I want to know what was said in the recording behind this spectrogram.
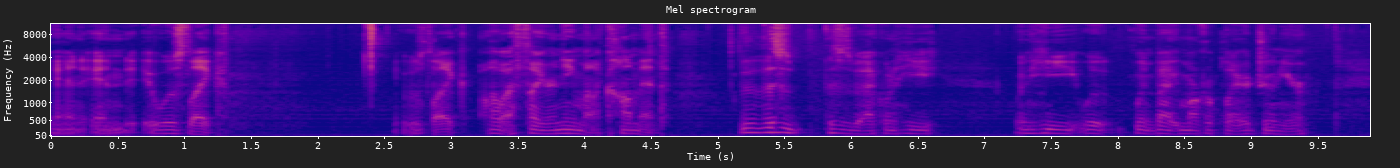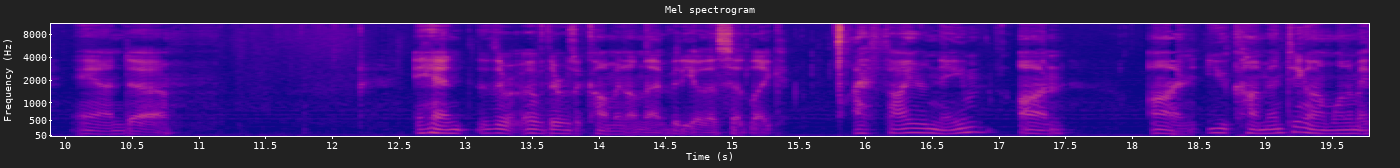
and, and it was like, it was like, oh, I saw your name on a comment. This is this is back when he, when he went by Markiplier Jr. and uh, and there uh, there was a comment on that video that said like, I saw your name on on you commenting on one of my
